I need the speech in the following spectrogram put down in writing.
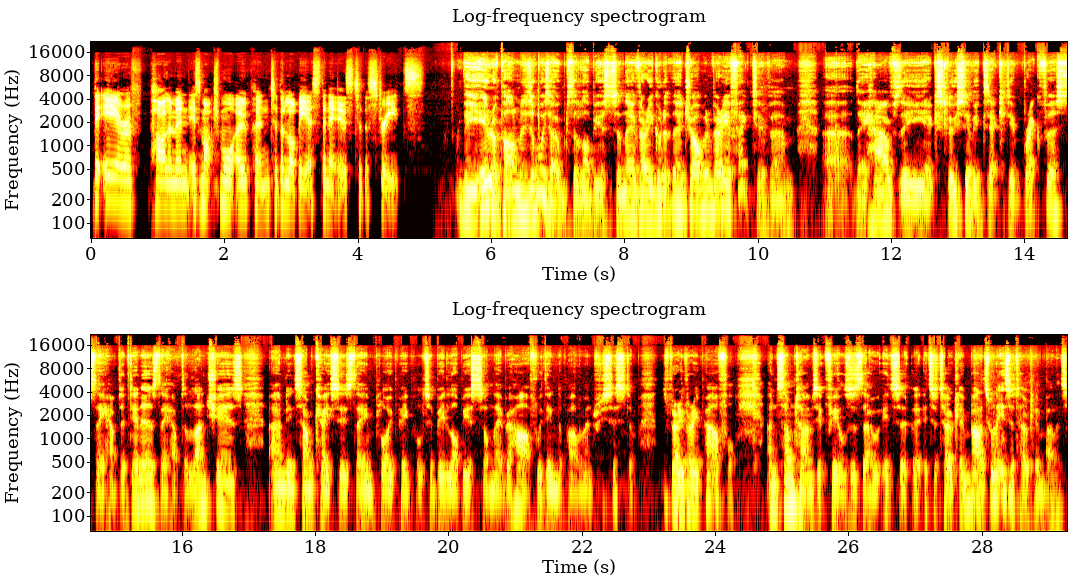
the ear of parliament is much more open to the lobbyists than it is to the streets? The era of Parliament is always open to the lobbyists, and they're very good at their job and very effective. Um, uh, they have the exclusive executive breakfasts, they have the dinners, they have the lunches, and in some cases, they employ people to be lobbyists on their behalf within the parliamentary system. It's very, very powerful, and sometimes it feels as though it's a it's a total imbalance. Well, it is a total imbalance,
